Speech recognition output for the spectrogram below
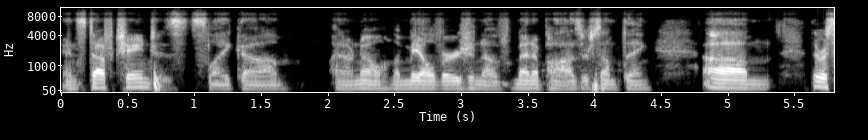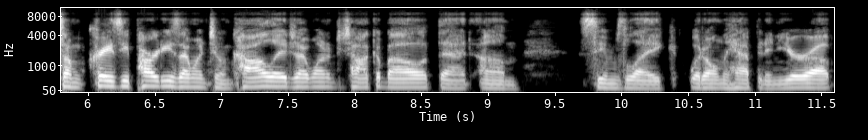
and stuff changes. It's like um, I don't know, the male version of menopause or something. Um, there were some crazy parties I went to in college I wanted to talk about that um, seems like would only happen in Europe.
